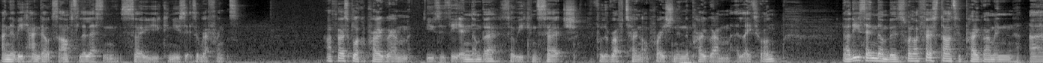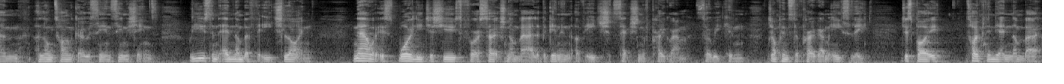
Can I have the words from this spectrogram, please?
and there'll be handouts after the lesson so you can use it as a reference. Our first block of program uses the N number so we can search for the rough turn operation in the program later on. Now these N numbers, when I first started programming um, a long time ago with CNC machines, we used an N number for each line. Now it's widely just used for a search number at the beginning of each section of program, so we can jump into the program easily just by typing in the N number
